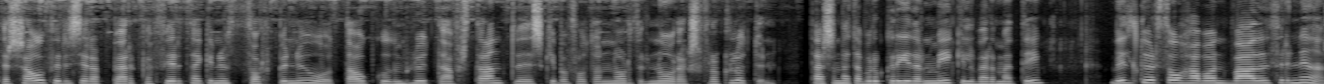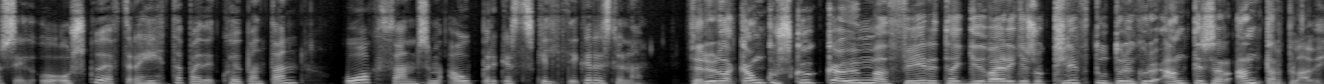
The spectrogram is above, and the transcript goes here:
Þeir sáu fyrir sér að berga fyrirtækinu, þorpinu og dágúðum hluta af strandviði skipaflóta Norður Noregs frá glötun. Þar sem þetta voru gríðar mikil verðmætti, vildu er þó hafa hann vaðið fyrir neðan sig og óskuð eftir að hitta bæði kaupandan og þann sem ábyrgjast skildi í greiðsluna. Þeir eru það gangur skugga um að fyrirtækið væri ekki svo klift út úr einhverju andisar andarblaði.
